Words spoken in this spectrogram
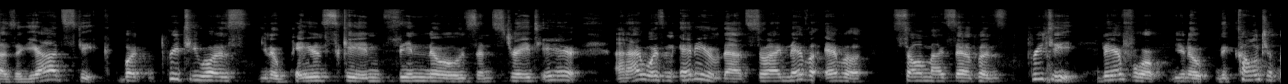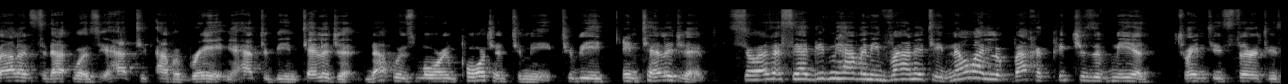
as a yardstick. But pretty was, you know, pale skin, thin nose, and straight hair. And I wasn't any of that. So I never, ever saw myself as pretty. Therefore, you know, the counterbalance to that was you had to have a brain, you had to be intelligent. That was more important to me, to be intelligent. So, as I say, I didn't have any vanity. Now I look back at pictures of me at 20s, 30s.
